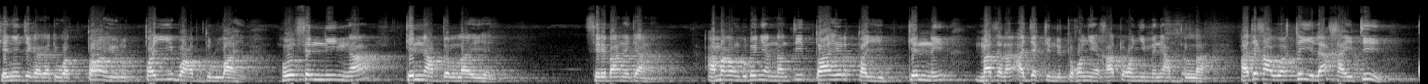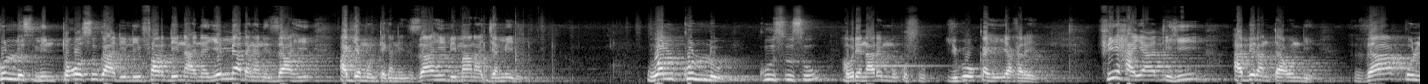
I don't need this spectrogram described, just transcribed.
Kenyen je gagati wa tahiru tayyib abdullah ho senni nga kenni abdullah yai. Sere bane gani ama kan gudonya nanti tahir tayyib kenni masala ajakindi to khonye kha to meni abdullah ati kha waqila khayti kullu ismin to sugadi li fardin ana daga ni zahi agemun tegani zahi bi mana jamil. Wal kullu kususu awde nare mukusu yugo kahi yakare fi hayatihi abiran taundi dhaqul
